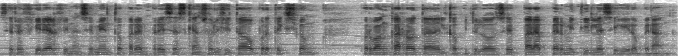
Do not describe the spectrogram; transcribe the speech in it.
se refiere al financiamiento para empresas que han solicitado protección por bancarrota del capítulo 11 para permitirles seguir operando.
